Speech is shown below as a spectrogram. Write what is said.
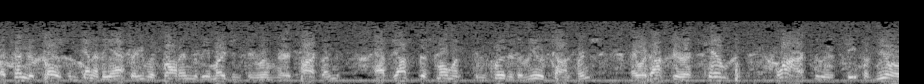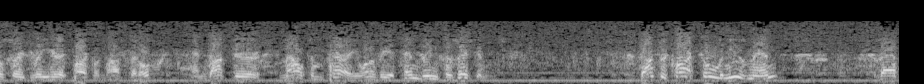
attended President Kennedy after he was brought into the emergency room here at Parkland, have just this moment concluded a news conference. They were Dr. Kemp Clark, who is chief of neurosurgery here at Parkland Hospital, and Dr. Malcolm Perry, one of the attending physicians. Dr. Clark told the newsmen that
